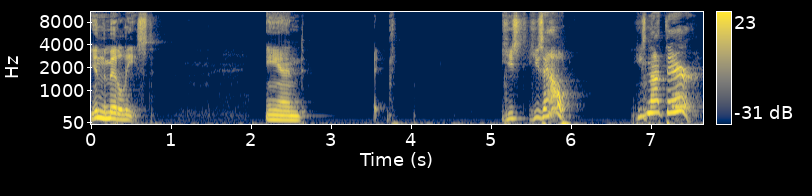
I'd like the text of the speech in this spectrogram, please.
in the Middle East. And he's he's out. He's not there.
